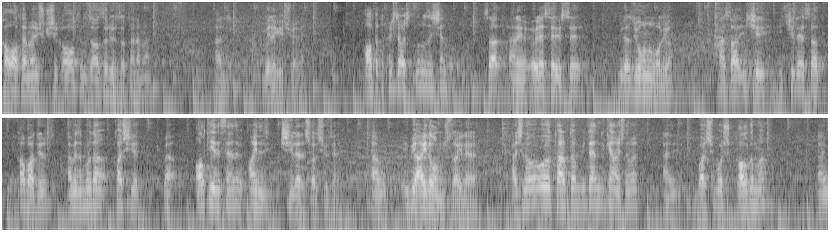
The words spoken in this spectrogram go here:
Kahvaltı hemen üç kişi kahvaltımızı hazırlıyoruz zaten hemen. Yani böyle geçiyor yani. 6.45'te açtığımız için saat yani öğle servisi biraz yoğunluk oluyor. Yani saat 2 2'de saat kapatıyoruz. Yani biz burada kaç ben 6-7 senedir aynı kişilerle çalışıyoruz yani. Yani bir aile olmuşuz aileyle. Yani şimdi o, o taraftan bir tane dükkan açtım yani başıboş kaldı mı yani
